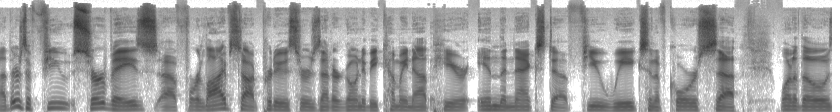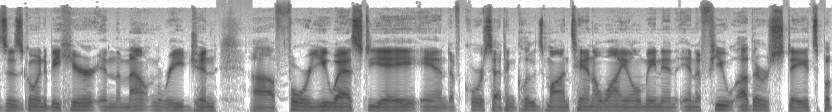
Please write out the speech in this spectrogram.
uh, there's a few surveys uh, for livestock producers that are going to be coming up here in the next uh, few weeks. And of course, uh, one of those is going to be here in the mountain region uh, for USDA. And of course, that includes Montana, Wyoming, and, and a few other states. But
